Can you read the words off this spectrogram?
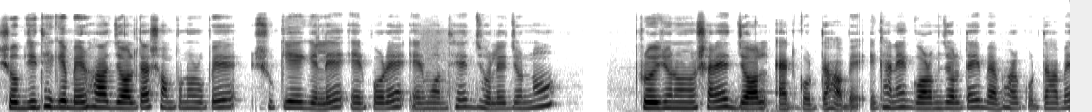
সবজি থেকে বের হওয়া জলটা সম্পূর্ণরূপে শুকিয়ে গেলে এরপরে এর মধ্যে ঝোলের জন্য প্রয়োজন অনুসারে জল অ্যাড করতে হবে। এখানে গরম জলটাই ব্যবহার করতে হবে,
